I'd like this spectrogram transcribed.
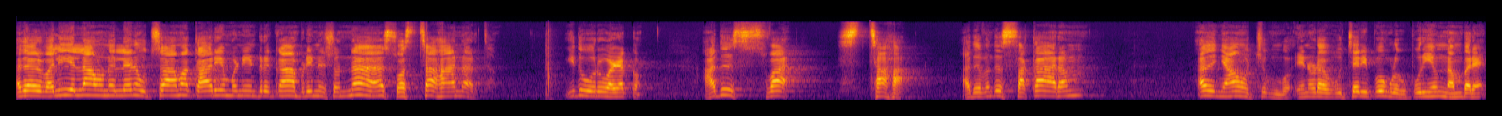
அதாவது வலியெல்லாம் ஒன்றும் இல்லைன்னு உற்சாகமாக காரியம் பண்ணிட்டுருக்கான் அப்படின்னு சொன்னால் ஸ்வஸ்தகான்னு அர்த்தம். இது ஒரு வழக்கம். அது ஸ்வ ஸ்தகா அது வந்து சகாரம். அது ஞாபகம் வச்சுக்கோங்க. என்னோடய உச்சரிப்பு உங்களுக்கு புரியும் நம்புகிறேன்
